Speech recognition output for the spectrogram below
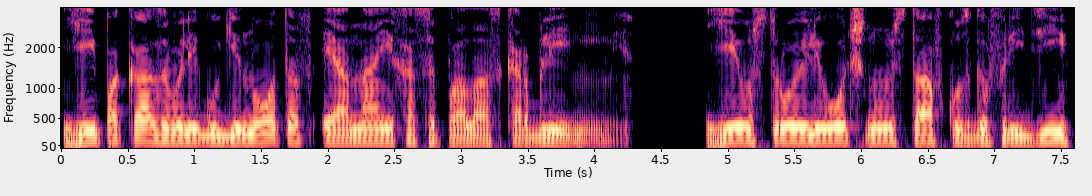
Ей показывали гугенотов, и она их осыпала оскорблениями. Ей устроили очную ставку с Гафриди,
